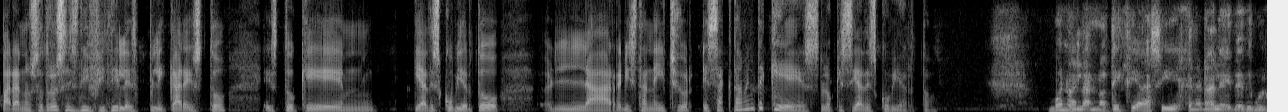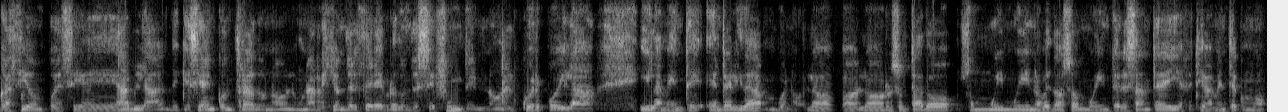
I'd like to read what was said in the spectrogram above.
para nosotros es difícil explicar esto, esto que, que ha descubierto la revista Nature. ¿Exactamente qué es lo que se ha descubierto? Bueno, en las noticias así generales de divulgación, pues se habla de que se ha encontrado ¿no? en una región del cerebro donde se funden ¿no? el cuerpo y la, y la mente. En realidad, bueno, los resultados son muy, muy novedosos, muy interesantes y efectivamente, como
